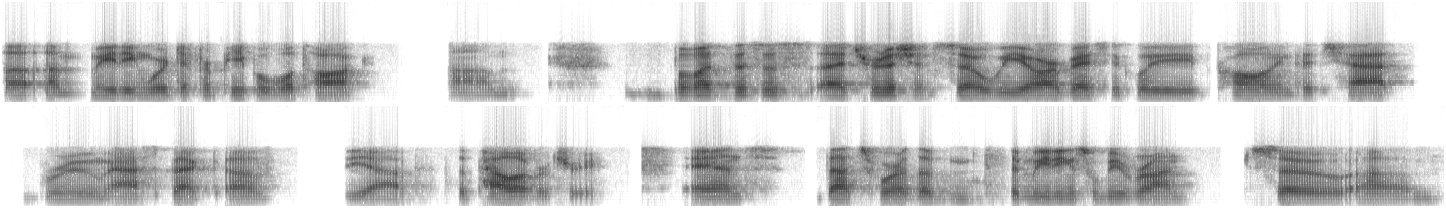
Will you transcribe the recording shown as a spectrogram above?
a, a meeting where different people will talk. Um, but this is a tradition, so we are basically calling the chat room aspect of the app the palaver tree, and that's where the the meetings will be run. So um,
